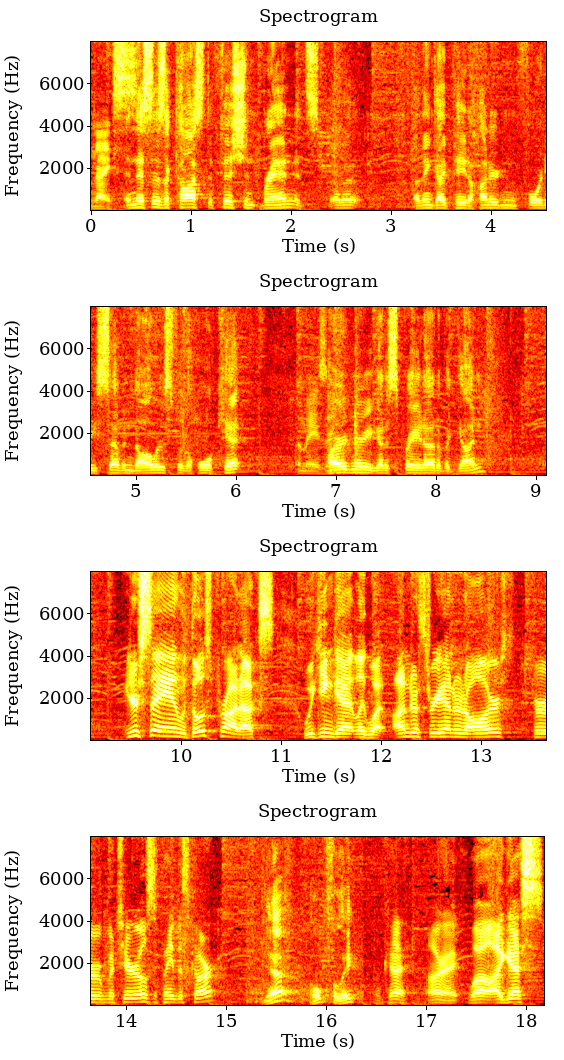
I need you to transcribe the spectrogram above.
Nice. And this is a cost-efficient brand. It's, uh, I think I paid $147 for the whole kit. Amazing. Hardener, you got to spray it out of a gun. You're saying with those products, we can get like what, under $300 for materials to paint this car? Yeah, hopefully. Okay, all right. Well, I guess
